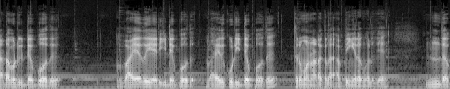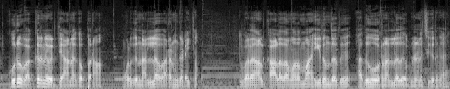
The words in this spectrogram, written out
தடைப்பட்டுக்கிட்டே போகுது. வயது ஏறிக்கிட்டே போகுது. வயது கூடிக்கிட்டே போகுது. திருமணம் நடக்கலை அப்படிங்கிறவங்களுக்கு இந்த குரு வக்கர நிவர்த்தி ஆனதுக்கப்புறம் உங்களுக்கு நல்ல வரன் கிடைக்கும். இவ்வளோ நாள் காலதாமதமாக இருந்தது. அதுவும் ஒரு நல்லது அப்படின்னு நினச்சிக்கிறேங்க.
